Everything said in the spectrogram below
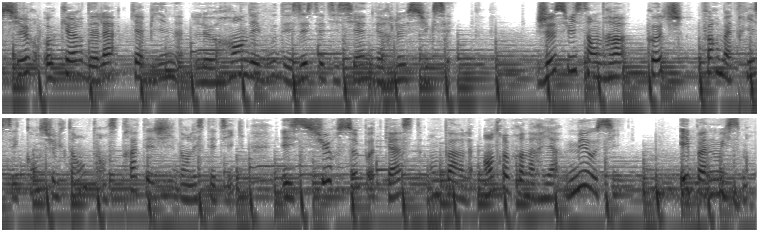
sur Au cœur de la cabine, le rendez-vous des esthéticiennes vers le succès. Je suis Sandra, coach, formatrice et consultante en stratégie dans l'esthétique. Et sur ce podcast, on parle entrepreneuriat, mais aussi épanouissement.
